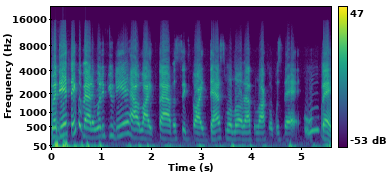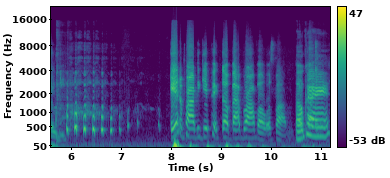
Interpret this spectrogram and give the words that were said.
But then think about it. What if you did have like five or six? Like that's what love after lockup was. That ooh baby. It'll probably get picked up by Bravo or something. okay.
